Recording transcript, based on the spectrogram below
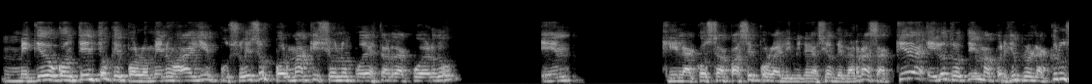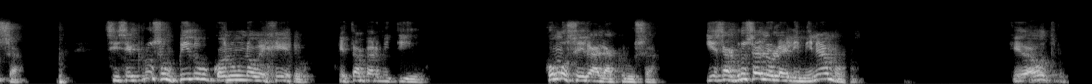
me quedo contento que por lo menos alguien puso eso, por más que yo no pueda estar de acuerdo en que la cosa pase por la eliminación de la raza. Queda el otro tema, por ejemplo, la cruza. Si se cruza un pidu con un ovejero, que está permitido, ¿cómo será la cruza? Y esa cruza no la eliminamos. Queda otro.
